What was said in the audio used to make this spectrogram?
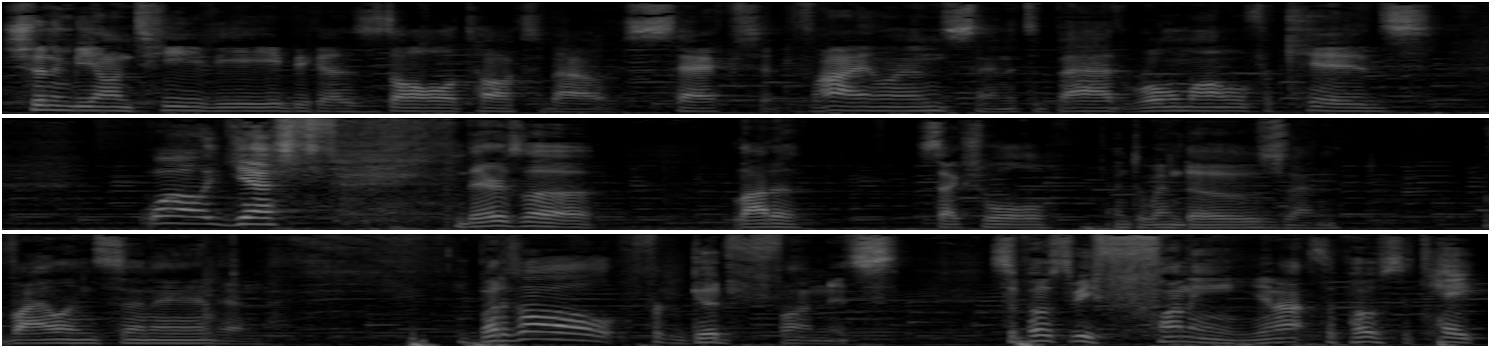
shouldn't be on TV because it's all it talks about sex and violence and it's a bad role model for kids. Well, yes, there's a lot of sexual innuendos and violence in it and but it's all for good fun. It's supposed to be funny. You're not supposed to take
